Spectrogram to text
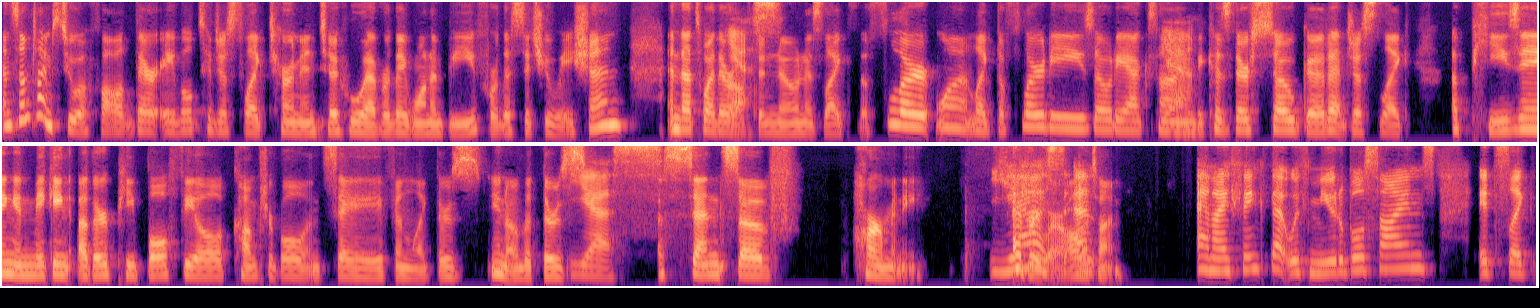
and sometimes to a fault, they're able to just like turn into whoever they want to be for the situation. And that's why they're yes. often known as like the flirt one, like the flirty zodiac sign, yeah. because they're so good at just like appeasing and making other people feel comfortable and safe. And like there's, you know, that there's yes a sense of harmony yes, everywhere all and, the time. And I think that with mutable signs, it's like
